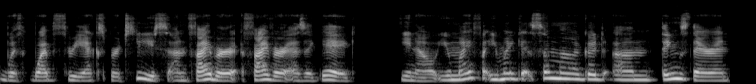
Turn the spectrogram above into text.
with Web three expertise on Fiverr, Fiverr as a gig, you know you might you might get some uh, good um, things there. And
